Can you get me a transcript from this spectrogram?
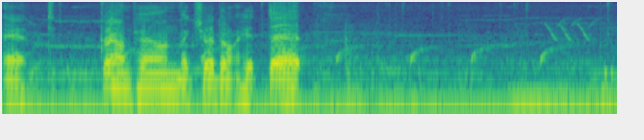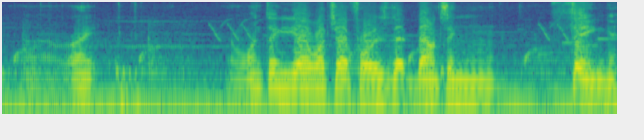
And ground pound, make sure I don't hit that. Alright. One thing you gotta watch out for is that bouncing thing.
